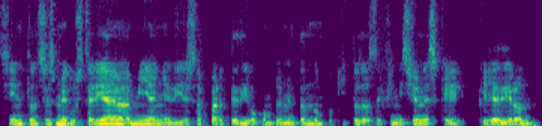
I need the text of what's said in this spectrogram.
Sí, entonces me gustaría a mí añadir esa parte, digo, complementando un poquito las definiciones que, que ya dieron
